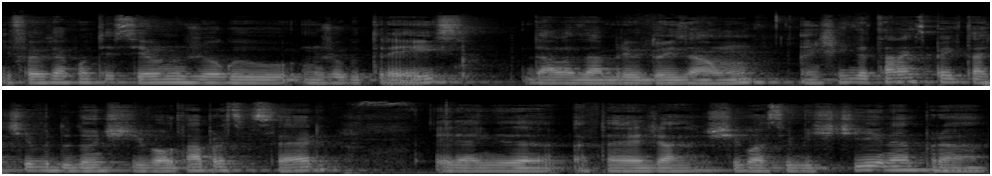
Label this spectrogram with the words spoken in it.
E foi o que aconteceu no jogo, no jogo 3. Dallas abriu 2 a 1 A gente ainda está na expectativa do Dante de voltar para essa série. Ele ainda até já chegou a se vestir, né, para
